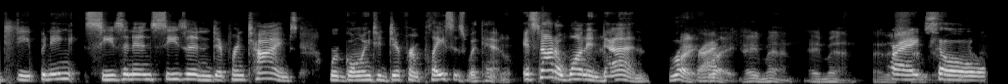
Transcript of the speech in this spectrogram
deepening, season in season, different times. We're going to different places with Him. Yep. It's not a one and done. Right, right. Right. Amen. Amen right. So,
